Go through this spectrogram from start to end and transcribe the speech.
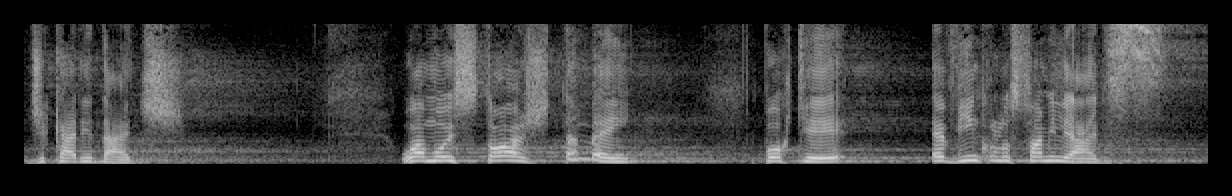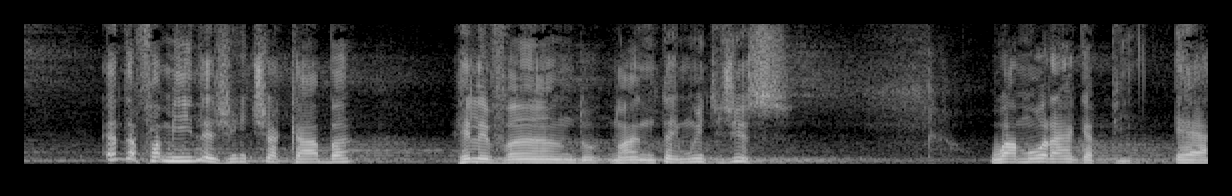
de caridade. O amor estorge também, porque é vínculos familiares. é da família, a gente acaba relevando, não, é? não tem muito disso? O amor ágape é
